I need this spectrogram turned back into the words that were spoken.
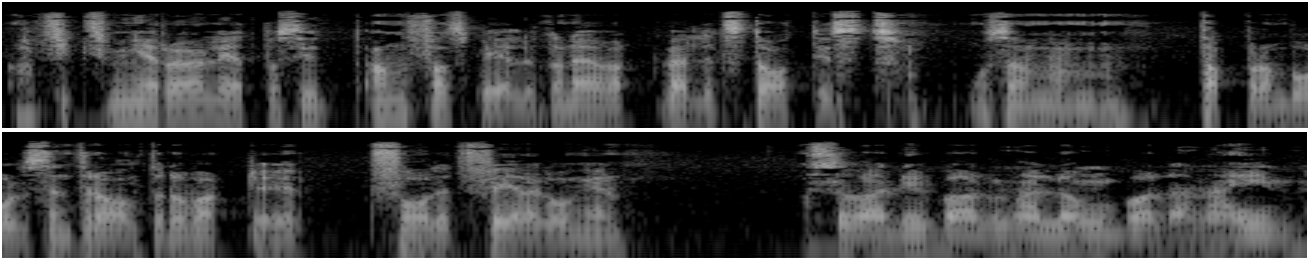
han fick liksom ingen rörlighet på sitt anfallsspel utan det har varit väldigt statiskt. Och sen tappade de boll centralt och då var det farligt flera gånger. Och så var det ju bara de här långbollarna in.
